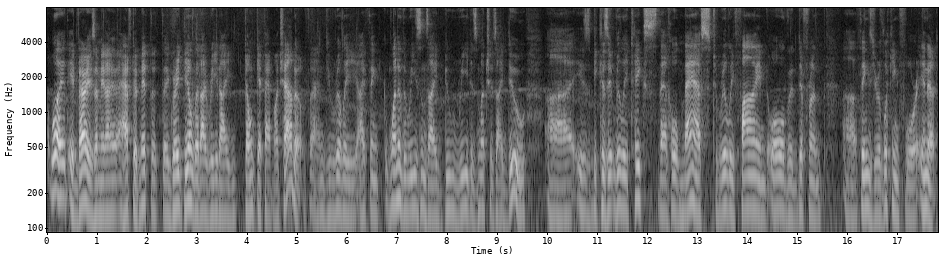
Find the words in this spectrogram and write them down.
Well, it, it, varies. I mean, I have to admit that the great deal that I read, I don't get that much out of. And you really, I think one of the reasons I do read as much as I do uh, is because it really takes that whole mass to really find all the different uh, things you're looking for in it.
